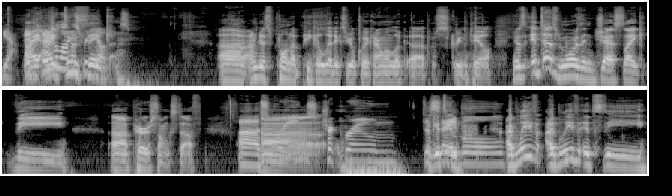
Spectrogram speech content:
Yeah, I- there's I a lot do that Screamtail think- does. Uh, I'm just pulling up Pikalytics real quick. I want to look up Screamtail because it does more than just like the uh Perish Song stuff. Uh, screens, uh, Trick Room, gets imp- disable. I believe I believe it's the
